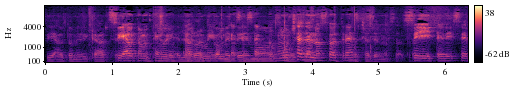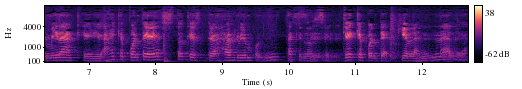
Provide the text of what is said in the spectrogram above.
Sí, automedicarse. Sí, automedicarse. El error que cometemos. Exacto. Muchas, de nosotras. Muchas de nosotras. Sí, te dicen, mira que, ay, que ponte esto, que te vas a ver bien bonita, que no sí. sé qué, que ponte aquí en la nalga.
